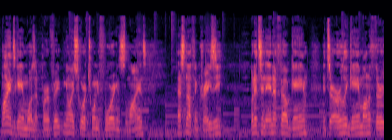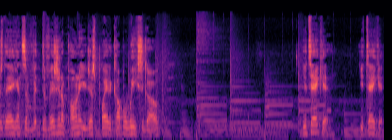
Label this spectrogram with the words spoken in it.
Lions game wasn't perfect. You only scored 24 against the Lions. That's nothing crazy. But it's an NFL game. It's an early game on a Thursday against a division opponent you just played a couple weeks ago. You take it. You take it.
